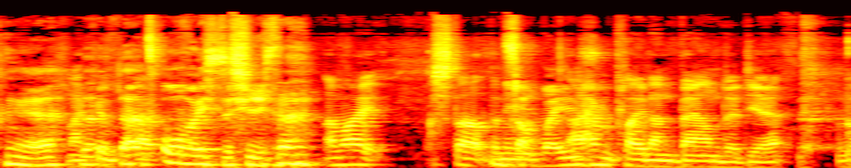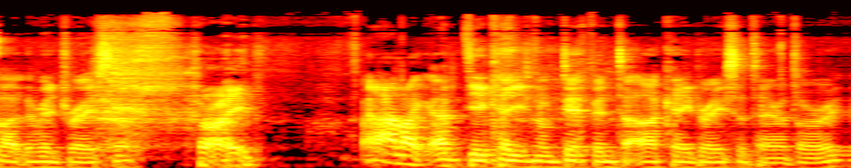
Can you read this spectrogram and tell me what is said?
Yeah, that- could- that's I- almost a shooter. I might start the new. some ways. I haven't played Unbounded yet, like the Ridge Racer. Right. I like uh, the occasional dip into arcade racer territory.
